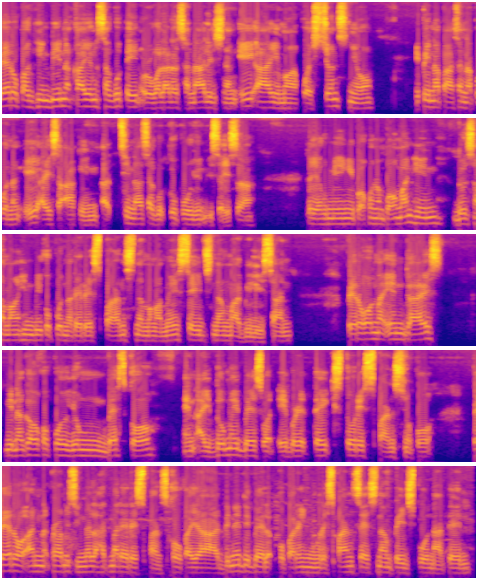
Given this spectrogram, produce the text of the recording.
Pero pag hindi na kayang sagutin or wala na sa knowledge ng AI yung mga questions nyo, ipinapasa na po ng AI sa akin at sinasagot ko po yun isa-isa. Kaya humingi po ako ng paumanhin doon sa mga hindi ko po nare-response ng mga message ng mabilisan. Pero on my end guys, ginagawa ko po yung best ko and I do my best whatever it takes to response nyo po. Pero I'm promising na lahat mare-response ko kaya dinedevelop ko pa rin yung responses ng page po natin.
